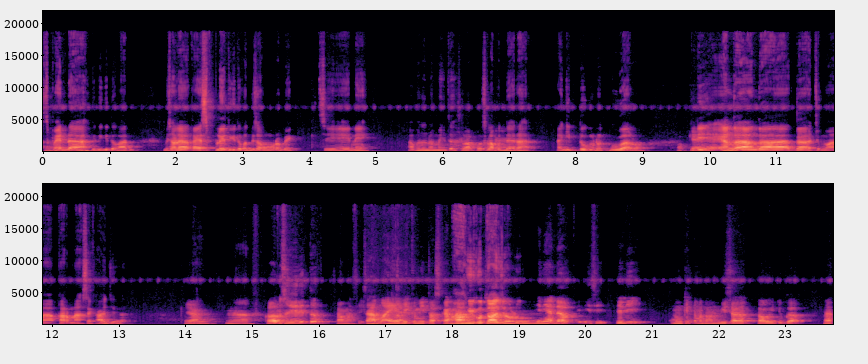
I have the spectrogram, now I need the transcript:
sepeda gitu-gitu kan misalnya kayak split gitu kan bisa merobek si ini apa tuh namanya itu Selaput. selaput darah kayak gitu menurut gua loh Oke. jadi yang enggak enggak enggak cuma karena seks aja ya, nah kalau lu sendiri tuh sama sih. sama ya Lebih ke mitos ah karena ngikut aja lu Hmm. ini ada ini sih. Jadi mungkin teman-teman bisa tahu juga. Nah,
